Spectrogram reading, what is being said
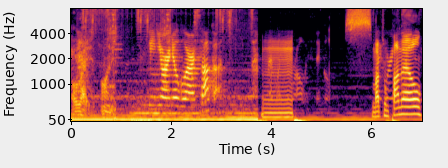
Alright, on it. In Yorinobu Arasaka. Hmm. Smart room panel.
